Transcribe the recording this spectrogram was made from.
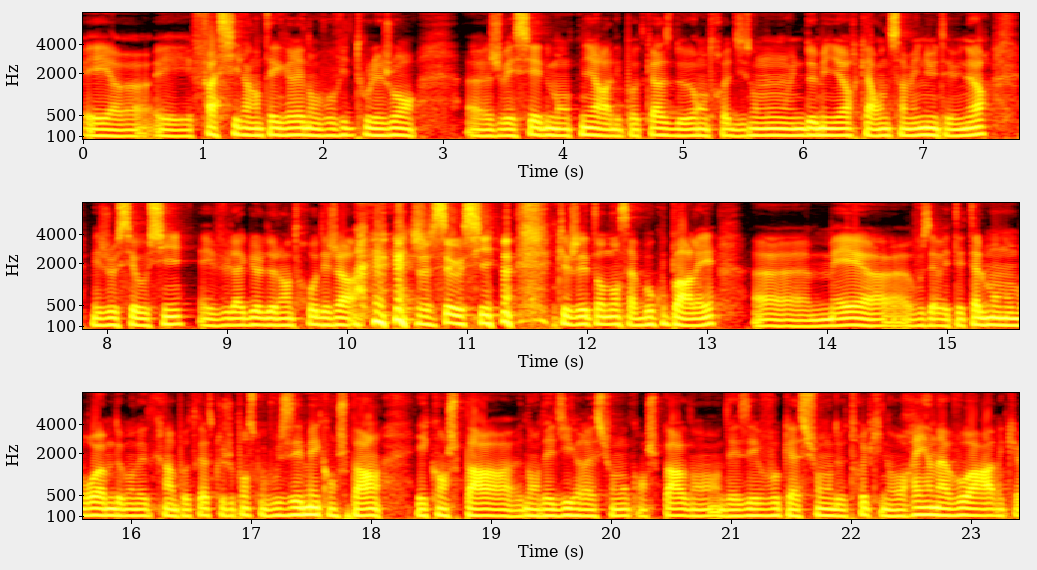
et, et, facile à intégrer dans vos vies de tous les jours, euh, je vais essayer de m'en tenir à des podcasts de entre disons une demi-heure, 45 minutes et une heure. Mais je sais aussi, et vu la gueule de l'intro déjà, je sais aussi que j'ai tendance à beaucoup parler. mais vous avez été tellement nombreux à me demander de créer un podcast que je pense que vous aimez quand je parle et quand je parle dans des digressions, quand je parle dans des évocations de trucs qui n'ont rien à voir avec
